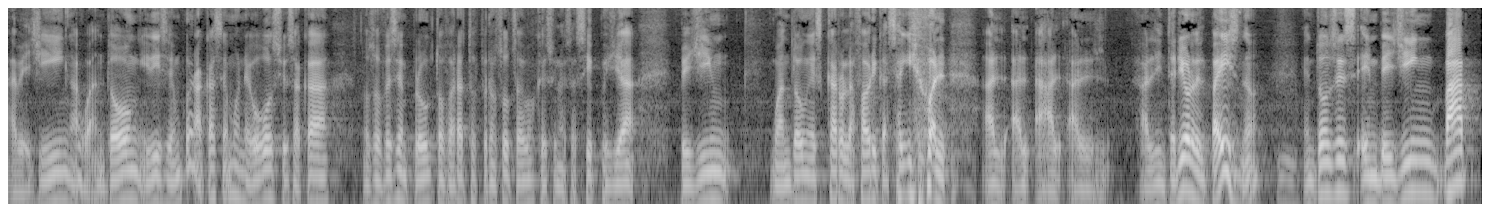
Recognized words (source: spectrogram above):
a Beijing, a Guangdong y dicen, bueno, acá hacemos negocios, acá nos ofrecen productos baratos, pero nosotros sabemos que eso no es así, pues ya Beijing Guangdong es caro, la fábrica se han ido al, al, al, al, interior del país, ¿no? Mm. Entonces, en Beijing va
